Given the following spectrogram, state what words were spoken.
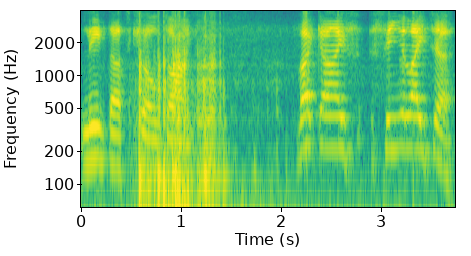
Leave that cool down. Right guys, see you later.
